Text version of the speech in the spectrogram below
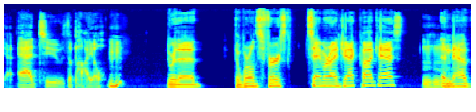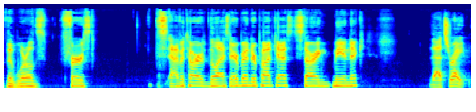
yeah, add to the pile. We're the the world's first Samurai Jack podcast, Mhm. and now the world's first Avatar: The Last Airbender podcast, starring me and Nick. That's right.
